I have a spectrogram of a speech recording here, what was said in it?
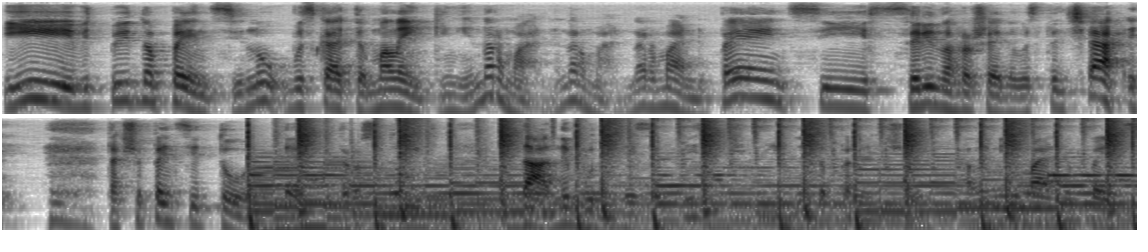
І відповідно пенсії. Ну, ви скажете, маленькі, ні, нормальні, нормальні, нормальні пенсії, все рівно грошей не вистачає. Так що пенсії тут теж підростуть. Да, не буде 10 тисяч, не заперечую. Але мінімальна пенсія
